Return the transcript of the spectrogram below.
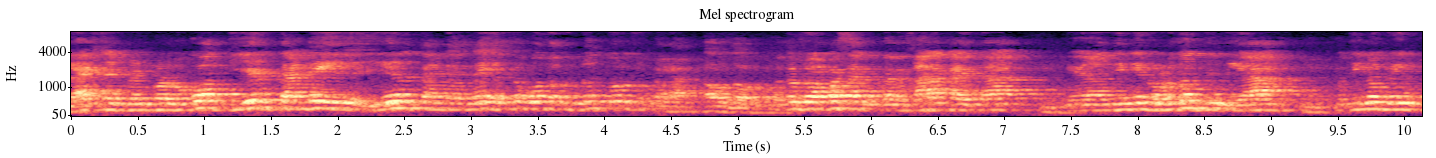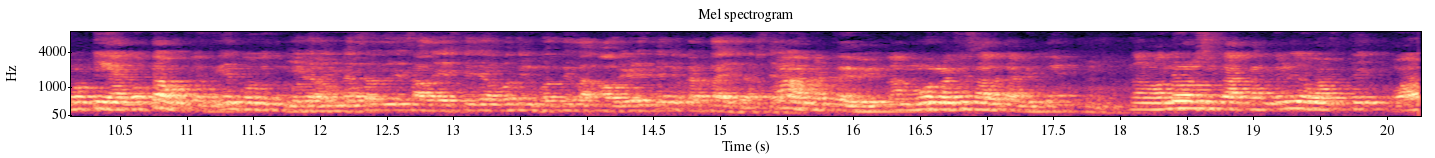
ಬ್ಯಾಂಕ್ ಸ್ಟೇಟ್ಮೆಂಟ್ ಕೊಡಬೇಕು ಅದು ಏನು ತಂಡೆ ಏನು ತಂಡೆ ಅಂದ್ರೆ ಎತ್ತ ಹೋದ ದುಡ್ಡು ತೋರಿಸ್ಬೇಕಲ್ಲ. ಹೌದು ಹೌದು ದುಡ್ಡು ವಾಪಸ್ ಆಗ್ಬೇಕಲ್ಲ ಸಾಲ ಕಾಯ್ತಾ ನೀನೇನು ಹೊಡೆದಂತಿದ್ಯಾ ಮತ್ತೆ ಇನ್ನೊಬ್ರು ಏನು ಕೊಟ್ಟಿಯಾ ಗೊತ್ತಾಗುತ್ತೆ ಏನ್ ಹೋಗಿದ್ದು ನಿಮ್ಮ ಹೆಸರಲ್ಲಿ ಸಾಲ ಎಷ್ಟಿದೆ ಅಂಬೋದು ನಿಮ್ಗೆ ಗೊತ್ತಿಲ್ಲ. ಅವ್ರು ಹೇಳಿದ್ದೆ ನೀವು ಕಟ್ತಾ ಇದ್ದೀರಿ ಅಷ್ಟೇ. ಹಾ ಕಟ್ತಾ ಇದ್ವಿ ನಾನು ಮೂರು ಲಕ್ಷ ಸಾಲ ತಗೊಂಡಿದ್ದೆ ನಾನು ಒಂದೇ ವರ್ಷಕ್ಕೆ ಹಾಕಂತೇಳಿ ವರ್ಷಕ್ಕೆ ವಾರ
